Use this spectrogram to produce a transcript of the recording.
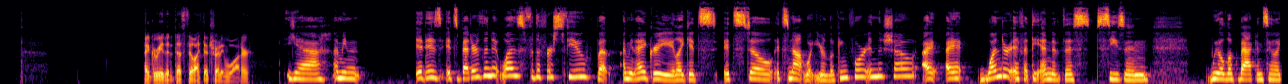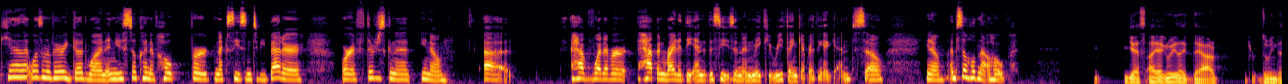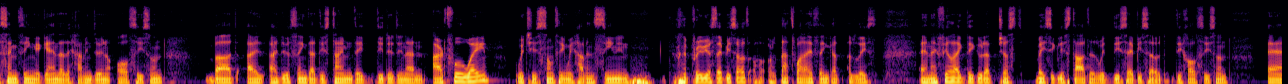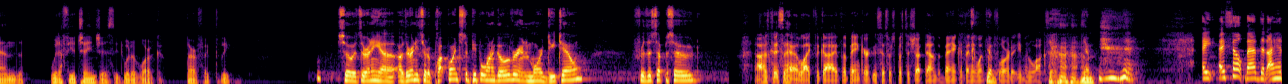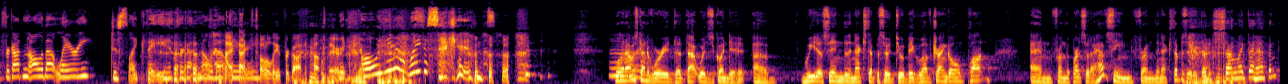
I agree that it does feel like they're treading water. Yeah, I mean, it is. It's better than it was for the first few, but I mean, I agree. Like, it's it's still it's not what you're looking for in the show. I I wonder if at the end of this season we'll look back and say like, yeah, that wasn't a very good one, and you still kind of hope for next season to be better, or if they're just gonna, you know. Uh, have whatever happen right at the end of the season and make you rethink everything again. So, you know, I'm still holding out hope. Yes, I agree that they are doing the same thing again that they have been doing all season, but I I do think that this time they did it in an artful way, which is something we haven't seen in previous episodes, or, or that's what I think at, at least. And I feel like they could have just basically started with this episode the whole season and with a few changes, it would have worked perfectly. So, is there any uh, are there any sort of plot points that people want to go over in more detail for this episode? I was going to say I like the guy, the banker, who says we're supposed to shut down the bank if anyone from Yep. Florida even walks in. Yeah. I, I felt bad that I had forgotten all about Larry, just like they had forgotten all about I, Larry. I totally had forgotten about Larry. Like, oh yeah, wait a second. Well, and I was kind of worried that that was going to uh, lead us into the next episode to a big love triangle plot. And from the parts that I have seen from the next episode, it doesn't sound like that happened.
